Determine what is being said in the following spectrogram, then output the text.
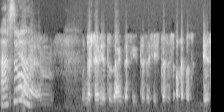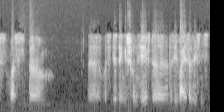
Ach so. Ja, ähm, unterstelle ihr zu sagen, dass sie tatsächlich, dass es auch etwas ist, was, ähm, äh, was ihr, denke ich, schon hilft, äh, dass sie weiß, dass ich nicht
